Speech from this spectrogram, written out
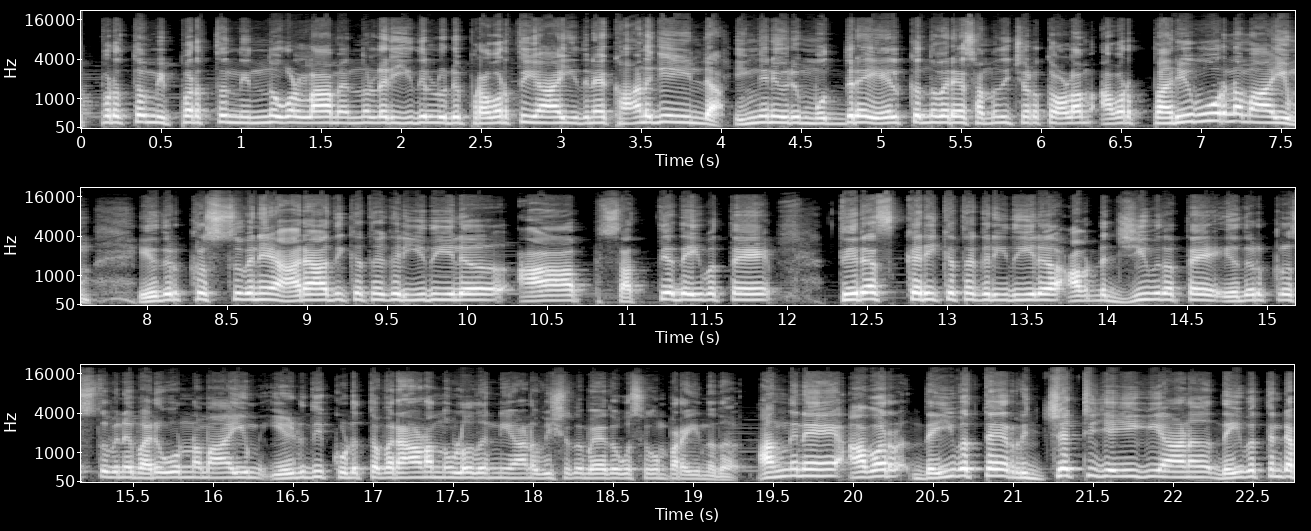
അപ്പുറത്തും ഇപ്പുറത്തും നിന്നുകൊള്ളാം എന്നുള്ള രീതിയിലുള്ള ഒരു പ്രവൃത്തിയായി ഇതിനെ കാണുകയില്ല. ഇങ്ങനെ ഒരു മുദ്ര ഏൽക്കുന്നവരെ സംബന്ധിച്ചിടത്തോളം അവർ പരിപൂർണമായും എതിർ ക്രിസ്തുവിനെ ആരാധിക്കത്തക്ക രീതിയിൽ ആ സത്യദൈവത്തെ തിരസ്കരിക്കത്തക്ക രീതിയിൽ അവരുടെ ജീവിതത്തെ എതിർ ക്രിസ്തുവിന് പരിപൂർണമായും എഴുതി കൊടുത്തവരാണെന്നുള്ളത് തന്നെയാണ് വിശുദ്ധ വേദപുസ്തകം പറയുന്നത്. അങ്ങനെ അവർ ദൈവത്തെ റിജക്റ്റ് ചെയ്യുകയാണ് ദൈവത്തിന്റെ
